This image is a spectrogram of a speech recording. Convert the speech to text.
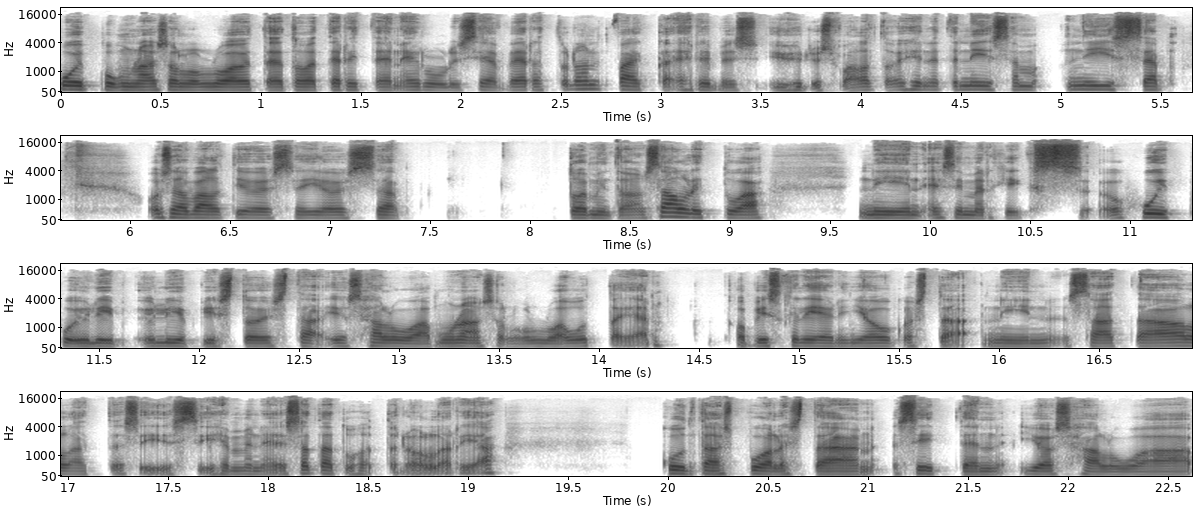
huippumunasolun luovuttajat ovat erittäin edullisia verrattuna nyt vaikka esimerkiksi Yhdysvaltoihin, että niissä, niissä osavaltioissa, joissa toiminta on sallittua, niin esimerkiksi huippuyliopistoista, jos haluaa munasolun luovuttajan opiskelijoiden joukosta, niin saattaa olla, että siis siihen menee 100 000 dollaria, kun taas puolestaan sitten, jos haluaa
